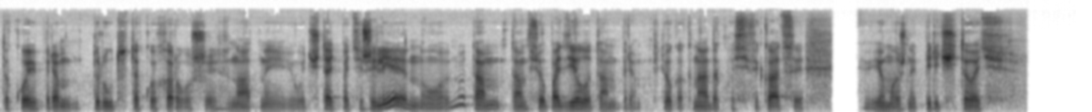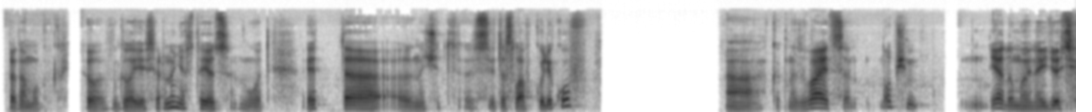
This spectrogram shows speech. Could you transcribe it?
такой прям труд такой хороший, знатный. Его читать потяжелее, но ну, там, там все по делу, там прям все как надо, классификации. Ее можно перечитывать, потому как всё в голове все равно не остается. Вот. Это, э, значит, Святослав Куликов. А, как называется? В общем, я думаю, найдете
